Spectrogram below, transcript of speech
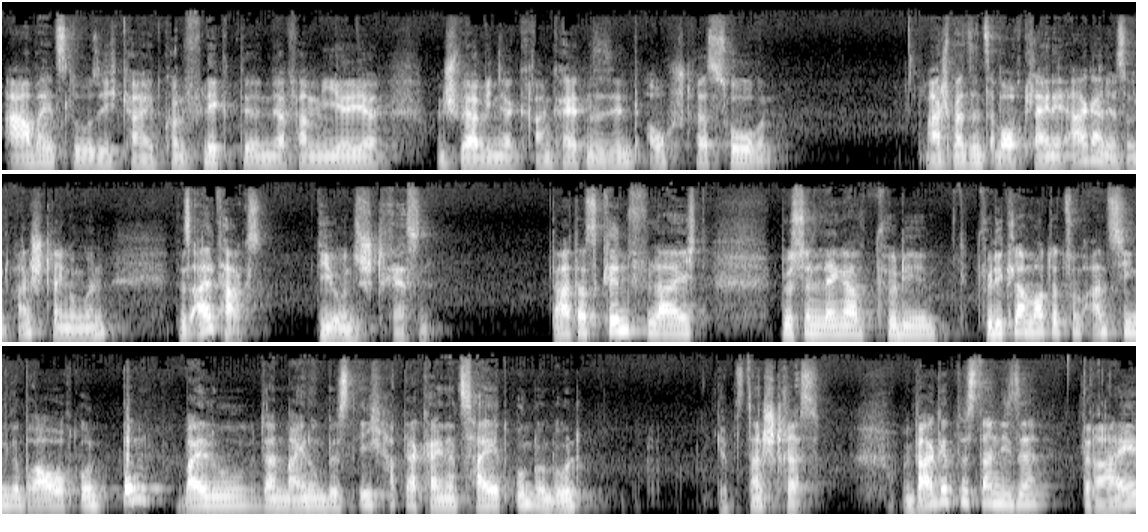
Arbeitslosigkeit, Konflikte in der Familie und schwerwiegende Krankheiten sind auch Stressoren. Manchmal sind es aber auch kleine Ärgernisse und Anstrengungen des Alltags, die uns stressen. Da hat das Kind vielleicht ein bisschen länger für die, für die Klamotte zum Anziehen gebraucht und bumm, weil du dann Meinung bist, ich habe ja keine Zeit und und und, gibt es dann Stress. Und da gibt es dann diese drei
